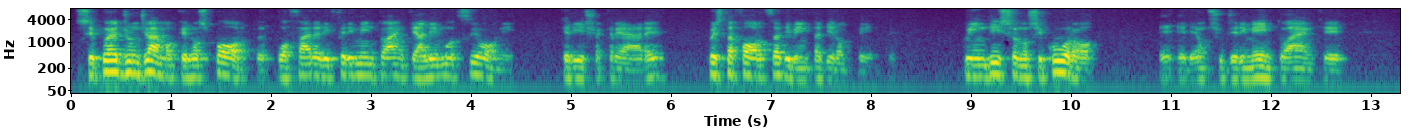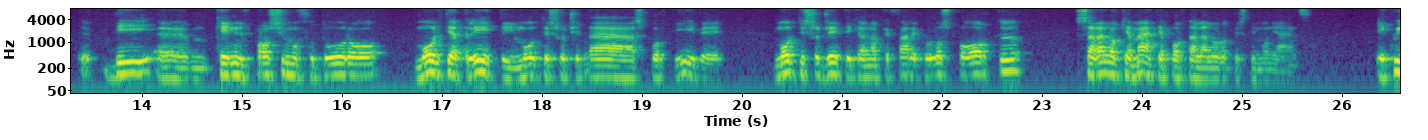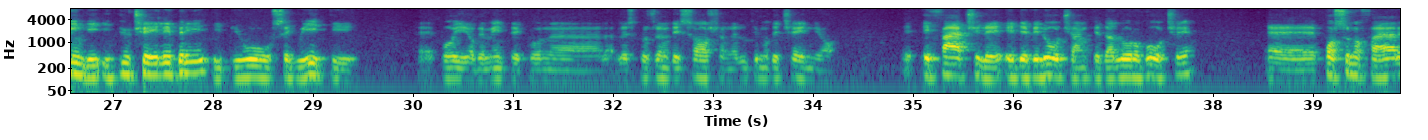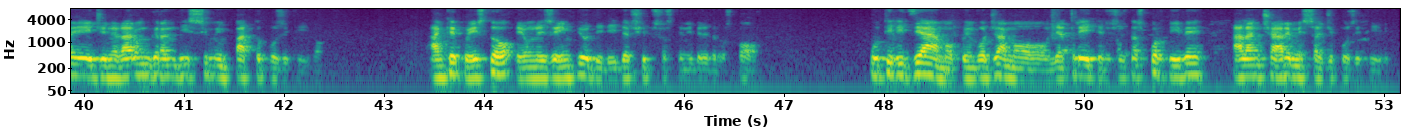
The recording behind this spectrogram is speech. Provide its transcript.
Se poi aggiungiamo che lo sport può fare riferimento anche alle emozioni che riesce a creare, questa forza diventa dirompente. Quindi sono sicuro, ed è un suggerimento anche, eh, di, ehm, che nel prossimo futuro molti atleti, molte società sportive, molti soggetti che hanno a che fare con lo sport saranno chiamati a portare la loro testimonianza. E quindi i più celebri, i più seguiti, eh, poi ovviamente con uh, l'esplosione dei social nell'ultimo decennio, eh, è facile ed è veloce anche dar loro voce, eh, possono fare e generare un grandissimo impatto positivo. Anche questo è un esempio di leadership sostenibile dello sport utilizziamo, coinvolgiamo gli atleti e le società sportive a lanciare messaggi positivi.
